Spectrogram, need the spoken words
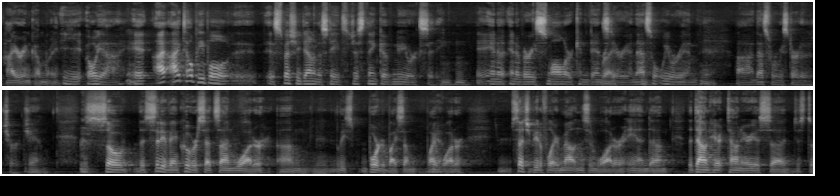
higher income, right? Ye- oh yeah, It, I, I tell people, uh, especially down in the states, just think of New York City in a in a very smaller, condensed Right. area, and that's what we were in. Uh, that's where we started a church. Yeah. So the city of Vancouver sets on water, um, at least bordered by some by Yeah. water. Such a beautiful area, mountains and water, and um, the downtown area is uh, just a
